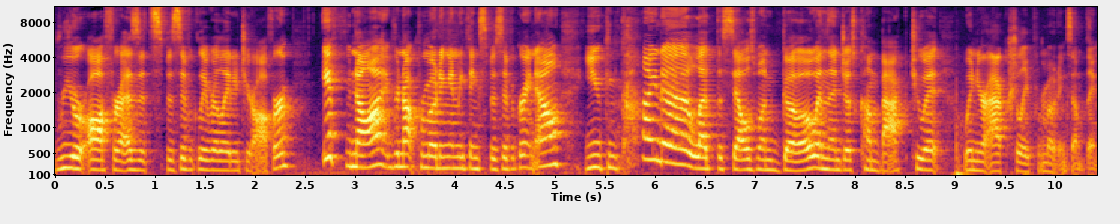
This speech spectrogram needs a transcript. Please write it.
your offer as it's specifically related to your offer if not, if you're not promoting anything specific right now, you can kind of let the sales one go and then just come back to it when you're actually promoting something.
